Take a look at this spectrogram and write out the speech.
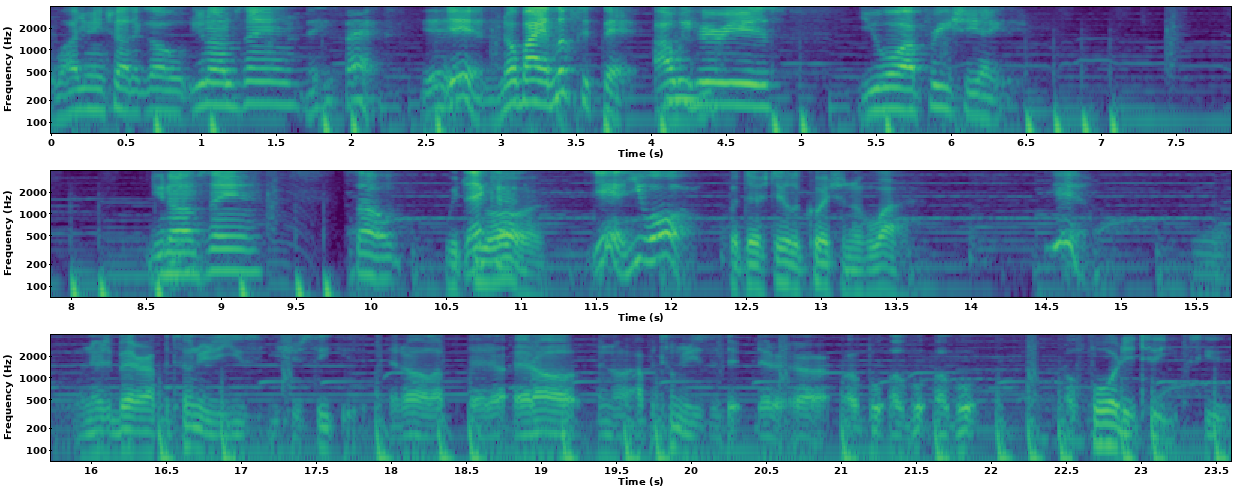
Why you ain't try to go? You know what I'm saying? These facts. Yeah. Yeah. Nobody looks at that. All we mm-hmm. hear is you are appreciated. You know what I'm saying? So Which that you kind- are. yeah, you are. But there's still a question of why. Yeah. You know, when there's a better opportunity, you, you should seek it at all at, at all you know opportunities that, that are avo- avo- avo- afforded to you. Excuse. me.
